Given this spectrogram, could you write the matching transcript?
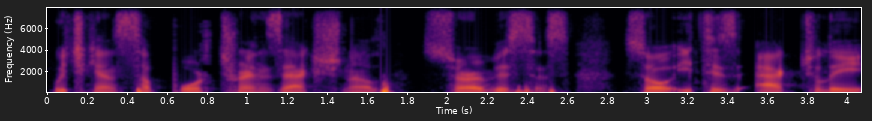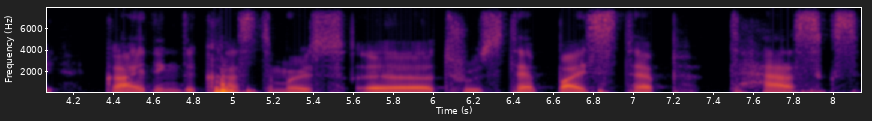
which can support transactional services. So it is actually guiding the customers uh, through step-by-step tasks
